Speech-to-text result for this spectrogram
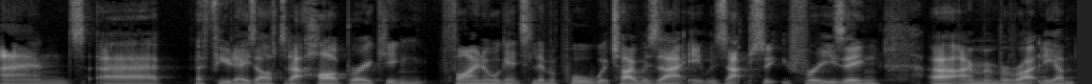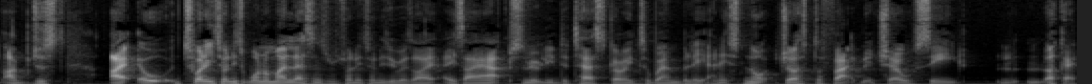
And uh, a few days after that heartbreaking final against Liverpool, which I was at, it was absolutely freezing. Uh, I remember rightly. I'm, I'm just I 2020 one of my lessons from 2022 is I is I absolutely detest going to Wembley, and it's not just the fact that Chelsea. Okay,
